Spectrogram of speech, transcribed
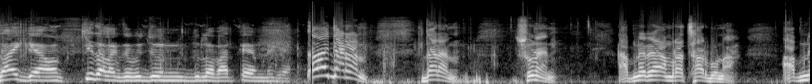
যাই গিয়া আমার দা লাগছে বুঝুন দুলা ভাত খাই এমনি গিয়া এই দাঁড়ান দাঁড়ান, শুনেন, আপনারা আমরা ছাড়বো না। আপনি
